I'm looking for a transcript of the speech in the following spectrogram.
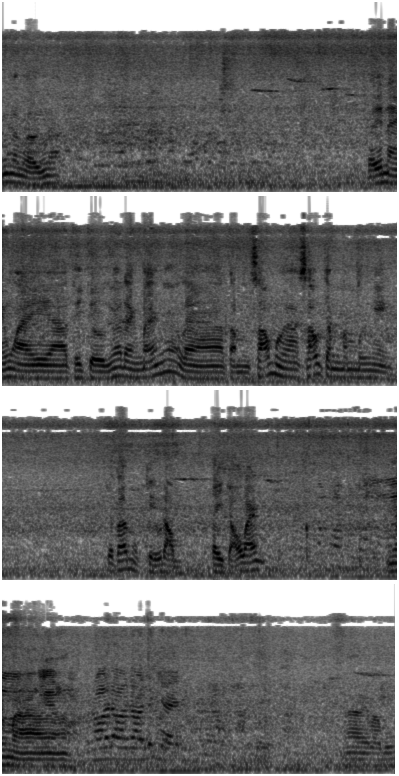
Miếng năng lượng đó. Thì cái này ngoài à, thị trường nó đang bán là tầm 60 650 ngàn cho tới 1 triệu đồng tùy chỗ bán. Nhưng mà rồi rồi rồi đứng về hai ba bốn.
